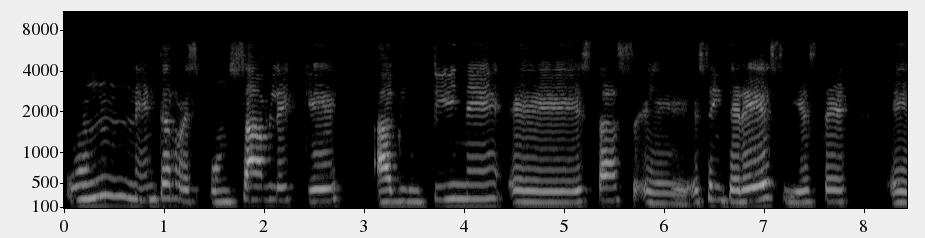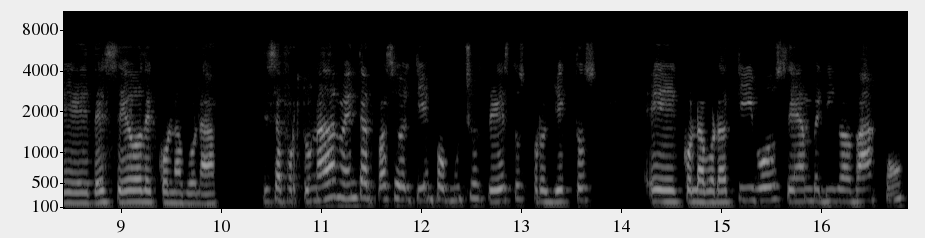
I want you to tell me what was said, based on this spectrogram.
un ente responsable que aglutine estas, este interés y este deseo de colaborar. Desafortunadamente, al paso del tiempo, muchos de estos proyectos eh, colaborativos se han venido abajo.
